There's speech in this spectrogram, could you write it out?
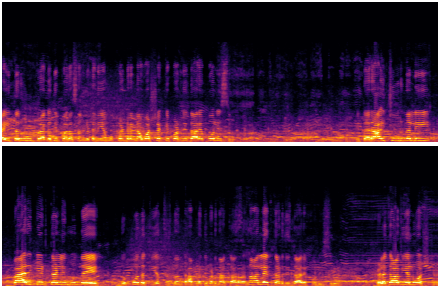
ರೈತರು ಪ್ರಗತಿಪರ ಸಂಘಟನೆಯ ಮುಖಂಡರನ್ನ ವಶಕ್ಕೆ ಪಡೆದಿದ್ದಾರೆ ಪೊಲೀಸರು. ಇತ ರಾಯಚೂರಿನಲ್ಲಿ ಬ್ಯಾರಿಕೇಡ್ ತಳ್ಳಿ ಮುಂದೆ ನುಗ್ಗೋದಕ್ಕೆ ಯತ್ನಿಸಿದಂತಹ ಪ್ರತಿಭಟನಾಕಾರರನ್ನು ಅಲ್ಲೇ ತಡೆದಿದ್ದಾರೆ ಪೊಲೀಸರು. ಬೆಳಗಾವಿಯಲ್ಲೂ ಅಷ್ಟೇ.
